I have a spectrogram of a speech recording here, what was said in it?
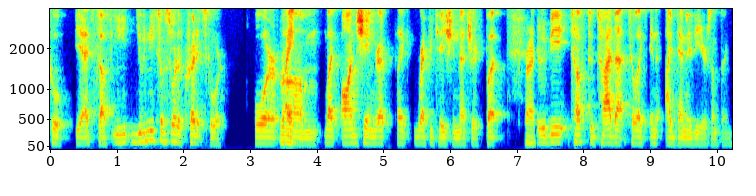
Cool. Yeah, it's tough. You you would need some sort of credit score or right. um like on-chain rep, like reputation metric, but right. it would be tough to tie that to like an identity or something.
